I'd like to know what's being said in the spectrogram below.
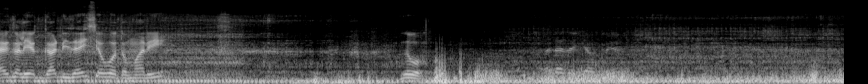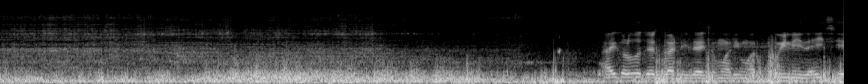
આગળ એક ગાડી જાય છે, હો તમારી. જવો હાલતા થઈ ગયા આપણે આગળ એક ગાડી જાય તમારી માર કોઈની જાય છે.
